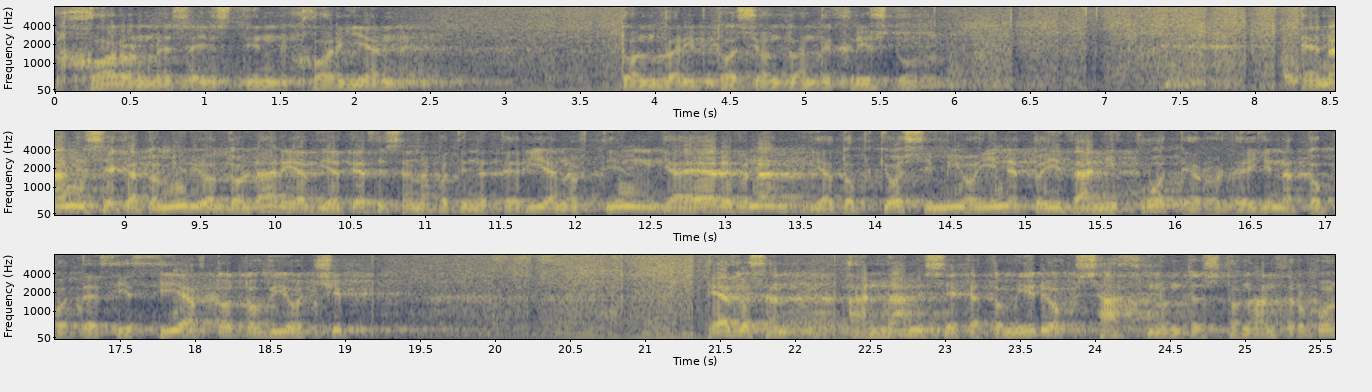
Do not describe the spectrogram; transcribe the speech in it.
χώρον μέσα στην χωρία των περιπτώσεων του Αντιχρίστου 1,5 εκατομμύριο δολάρια διατέθησαν από την εταιρεία αυτήν για έρευνα για το ποιο σημείο είναι το ιδανικότερο λέγει να τοποθετηθεί αυτό το βιοτσίπ έδωσαν 1,5 εκατομμύριο ψάχνοντες τον άνθρωπο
